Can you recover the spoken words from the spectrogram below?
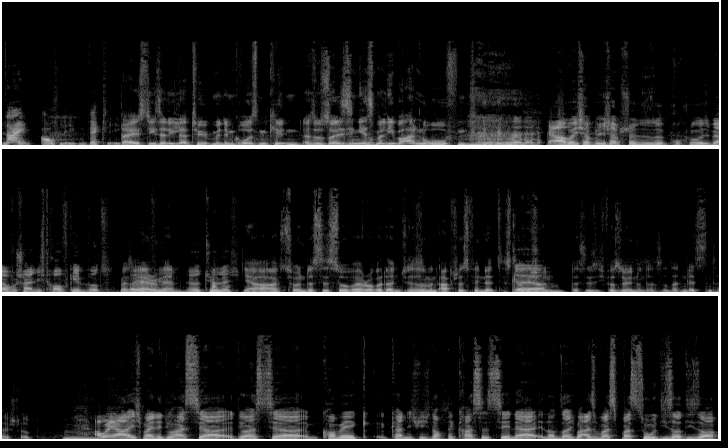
Nein, auflegen, weglegen. Da ist dieser lila Typ mit dem großen Kinn. Also soll sie ihn jetzt mal lieber anrufen. ja, aber ich habe, ich habe schon so eine Prognose, wer wahrscheinlich draufgehen wird. Bei Iron Man? Ja, natürlich. ja, schon, das ist so bei Robert Downey, dass er einen Abschluss findet. Das glaube Ja, ich ja. schon, dass sie sich versöhnen und dass er dann im letzten Teil stirbt. Aber ja, ich meine, du hast ja, du hast ja im Comic, kann ich mich noch eine krasse Szene erinnern, sag ich mal, also was, was so dieser, dieser,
